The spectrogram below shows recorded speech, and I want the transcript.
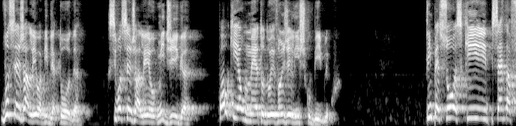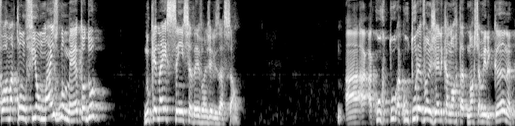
Você já leu a Bíblia toda? Se você já leu, me diga, qual que é o método evangelístico bíblico? Tem pessoas que, de certa forma, confiam mais no método do que na essência da evangelização. A, a, cultu, a cultura evangélica norte-americana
